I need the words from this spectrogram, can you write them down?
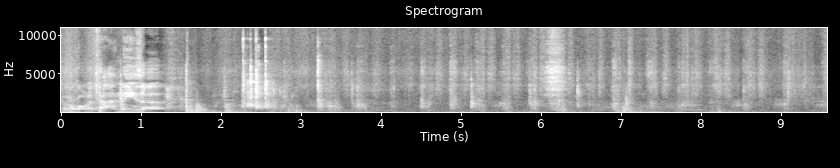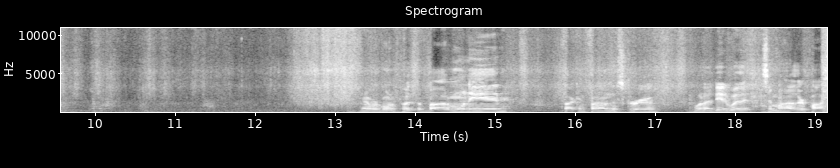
And we're going to tighten these up. Now we're going to put the bottom one in. If I can find the screw, what I did with it, it's in my other pocket.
